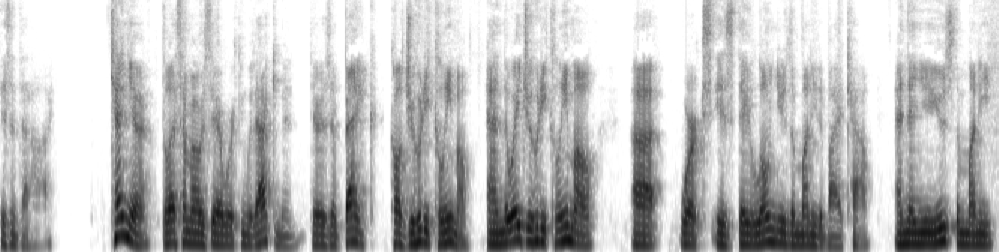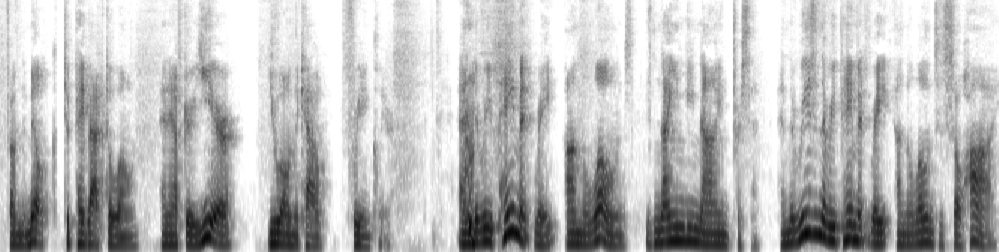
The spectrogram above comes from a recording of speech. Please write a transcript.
isn't that high. Kenya, the last time I was there working with Acumen, there's a bank called Juhudi Kilimo. And the way Juhudi Kilimo uh, works is they loan you the money to buy a cow. And then you use the money from the milk to pay back the loan. And after a year, you own the cow free and clear. And the repayment rate on the loans is 99%. And the reason the repayment rate on the loans is so high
